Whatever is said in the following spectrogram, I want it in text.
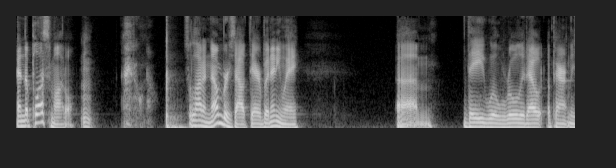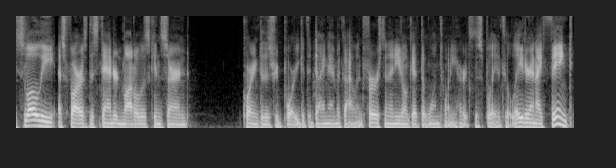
and the Plus model. I don't know. There's a lot of numbers out there, but anyway, um, they will roll it out apparently slowly as far as the standard model is concerned. According to this report, you get the dynamic island first, and then you don't get the 120 hertz display until later. And I think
